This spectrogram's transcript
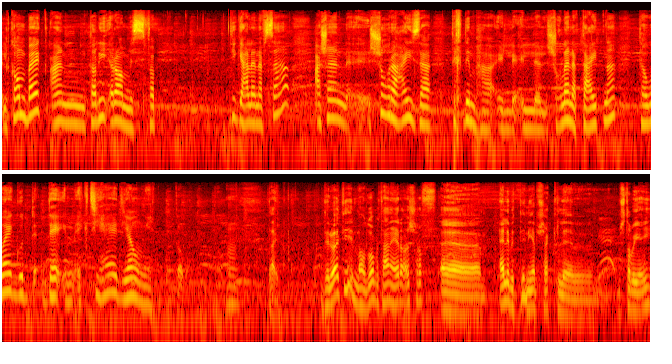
الكومباك عن طريق رامز. ف تيجي على نفسها عشان الشهرة عايزة تخدمها ال- ال- الشغلانة بتاعتنا تواجد دائم اجتهاد يومي. طبعا. طيب دلوقتي الموضوع بتاعنا يارا أشرف آه قلب الدنيا بشكل مش طبيعي.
